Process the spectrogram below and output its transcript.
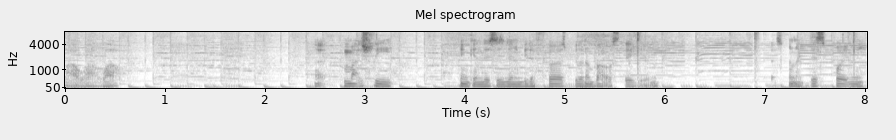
Wow, wow, wow. Uh, I'm actually thinking this is going to be the first building battle stadium that's gonna disappoint me.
